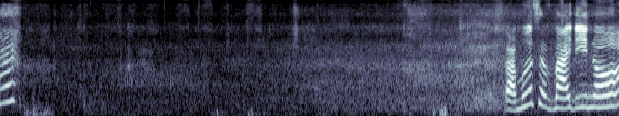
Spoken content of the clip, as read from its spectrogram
มาป่ามืดสบายดีเนาะ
